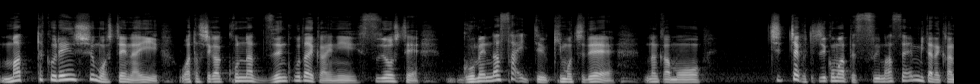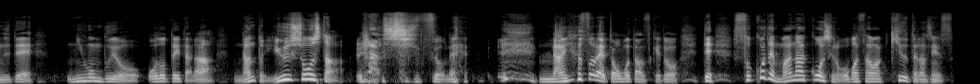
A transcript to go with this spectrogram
全く練習もしていない私がこんな全国大会に出場してごめんなさいっていう気持ちでなんかもうちっちゃく縮こまってすいませんみたいな感じで日本舞踊を踊っていたらなんと優勝したらしいんですよね。なんやそれと思ったんですけどでそこでマナー講師のおばさんは気づいたらしいんです。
